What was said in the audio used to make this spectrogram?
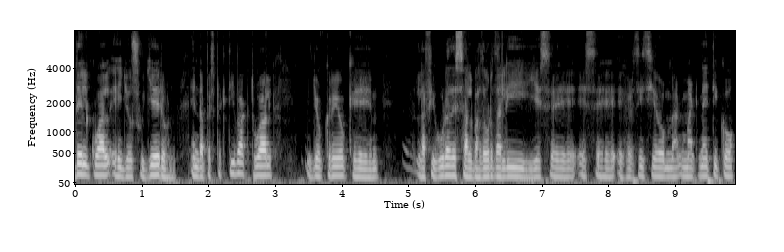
del cual ellos huyeron. En la perspectiva actual, yo creo que la figura de Salvador Dalí y ese, ese ejercicio magnético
